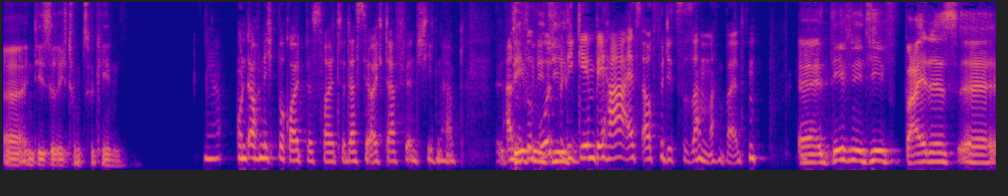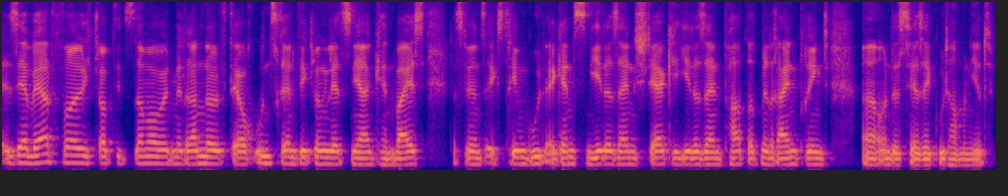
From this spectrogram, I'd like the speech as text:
äh, in diese Richtung zu gehen. Ja, und auch nicht bereut bis heute, dass ihr euch dafür entschieden habt. Also definitiv, sowohl für die GmbH als auch für die Zusammenarbeit. Äh, definitiv beides äh, sehr wertvoll. Ich glaube, die Zusammenarbeit mit Randolph, der auch unsere Entwicklung in den letzten Jahren kennt, weiß, dass wir uns extrem gut ergänzen. Jeder seine Stärke, jeder seinen Part dort mit reinbringt äh, und das sehr, sehr gut harmoniert.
